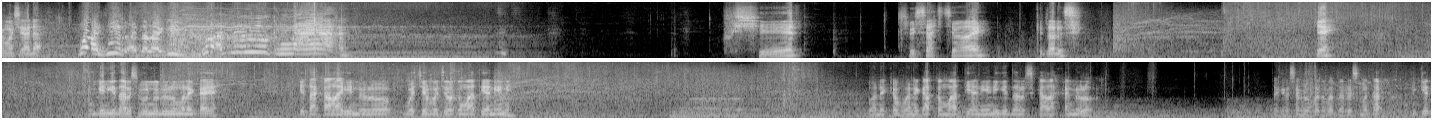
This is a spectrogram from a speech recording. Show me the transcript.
Masih ada. Wajir, ada lagi. Waduh, kena. Shit. Susah coy. Kita harus Oke. Mungkin kita harus bunuh dulu mereka ya. Kita kalahin dulu bocil-bocil kematian ini. Boneka-boneka kematian ini kita harus kalahkan dulu. Kita sambil batu-batu dulu sebentar, dikit.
